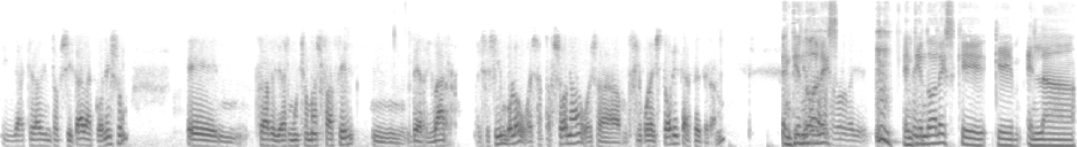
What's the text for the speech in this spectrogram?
y ha quedado intoxicada con eso, eh, claro, ya es mucho más fácil mm, derribar ese símbolo o esa persona o esa figura histórica, etcétera, ¿no? Entiendo, ¿Qué otra Alex, entiendo, Alex, que, que en la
